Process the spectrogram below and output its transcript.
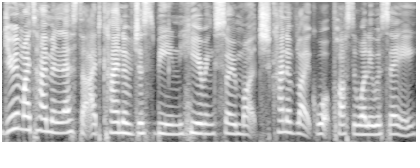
during my time in Leicester, I'd kind of just been hearing so much, kind of like what Pastor Wally was saying,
